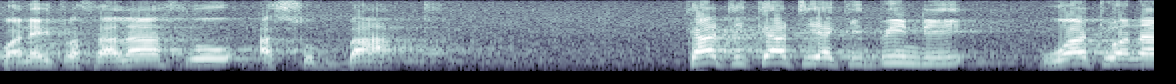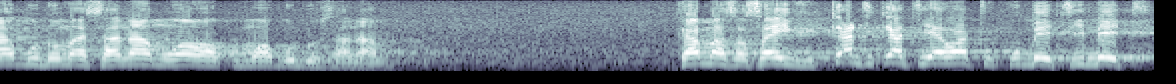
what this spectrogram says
wanaitwa thalathu asubaq. Kati kati ya kipindi watu wanaabudu masanamu, wao wakumwabudu sanamu. Kama sasa hivi kati kati ya watu kubeti beti,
